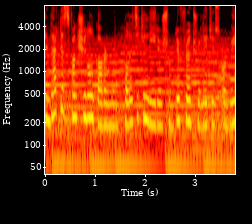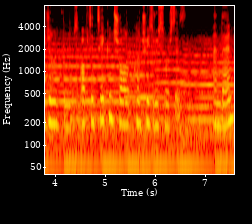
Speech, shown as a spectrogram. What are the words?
In that dysfunctional government, political leaders from different religious or regional groups often take control of countries' resources, and then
